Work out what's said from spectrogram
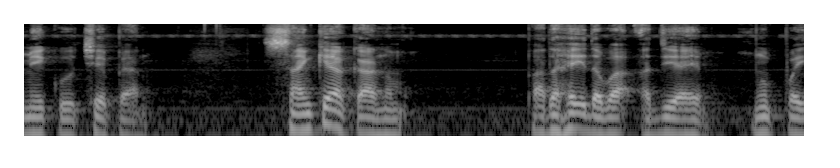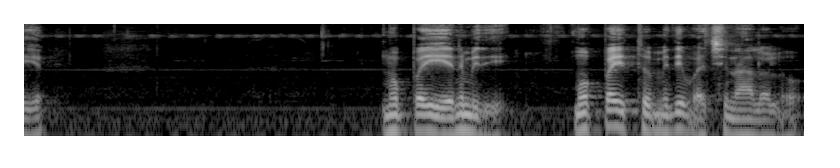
మీకు చెప్పాను. సంఖ్యాకాండం పదహైదవ అధ్యాయం ముప్పై ముప్పై ఎనిమిది ముప్పై తొమ్మిది వచనాలలో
